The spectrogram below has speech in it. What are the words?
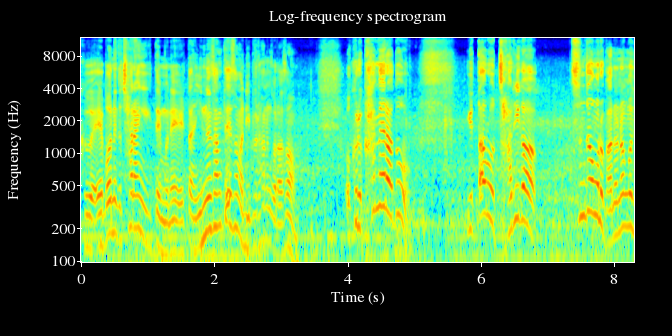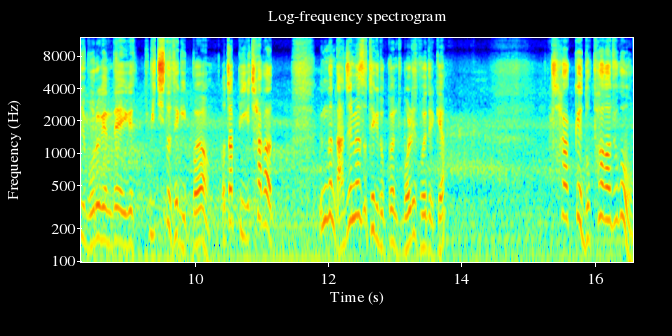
그 에버랜드 차량이기 때문에 일단 있는 상태에서만 리뷰를 하는 거라서 어 그리고 카메라도 이게 따로 자리가 순정으로 마련한 건지 모르겠는데 이게 위치도 되게 이뻐요. 어차피 이게 차가 은근 낮으면서 되게 높거든요. 멀리서 보여드릴게요. 차가 꽤 높아가지고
